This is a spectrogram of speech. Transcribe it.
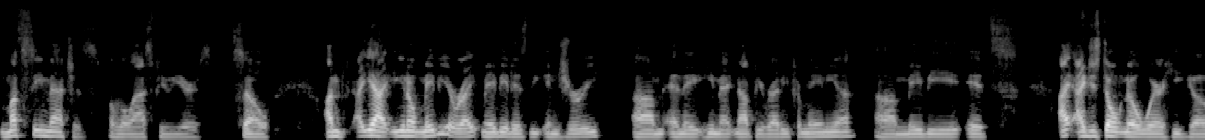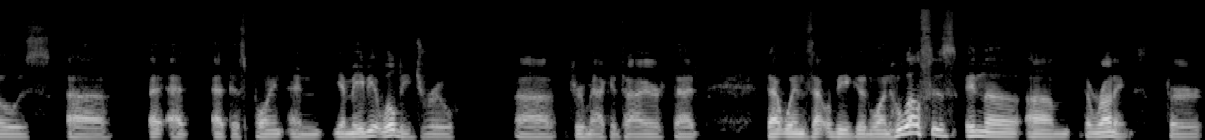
must-see matches over the last few years. So I'm yeah, you know, maybe you're right. Maybe it is the injury. Um, and they he might not be ready for mania. Um, maybe it's I, I just don't know where he goes uh at, at at this point. And yeah, maybe it will be Drew, uh Drew McIntyre that that wins. That would be a good one. Who else is in the um the runnings for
